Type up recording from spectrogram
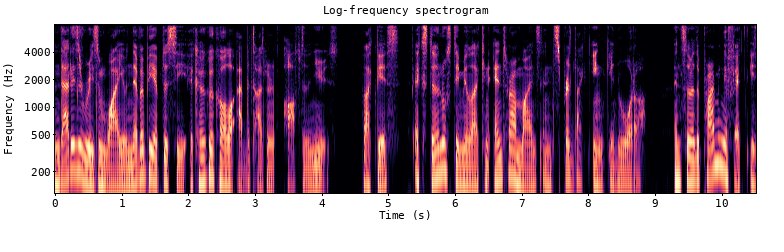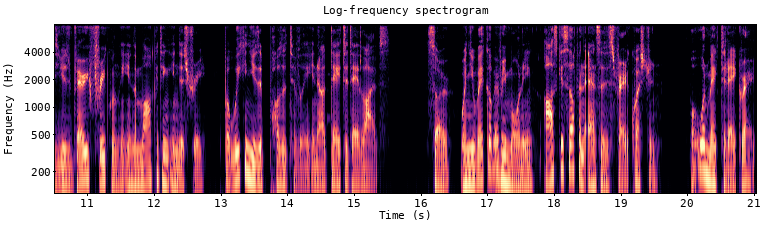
And that is a reason why you'll never be able to see a Coca Cola advertisement after the news. Like this, external stimuli can enter our minds and spread like ink in water. And so the priming effect is used very frequently in the marketing industry, but we can use it positively in our day to day lives. So, when you wake up every morning, ask yourself and answer this very question What would make today great?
